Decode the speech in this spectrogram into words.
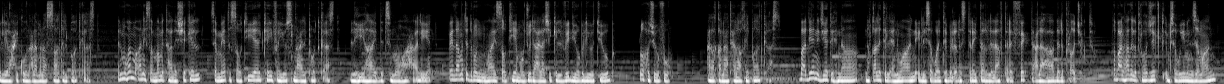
اللي راح يكون على منصات البودكاست المهم أني صممت هذا الشكل سميت الصوتية كيف يصنع البودكاست اللي هي هاي اللي تسمعوها حاليا. فإذا ما تدرون أنه هاي الصوتية موجودة على شكل فيديو باليوتيوب روحوا شوفوه على قناة عراقي بودكاست. بعدين جيت هنا نقلت العنوان اللي سويته بال Illustrator لل After Effects على هذا ال project. طبعا هذا ال project مسويه من زمان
